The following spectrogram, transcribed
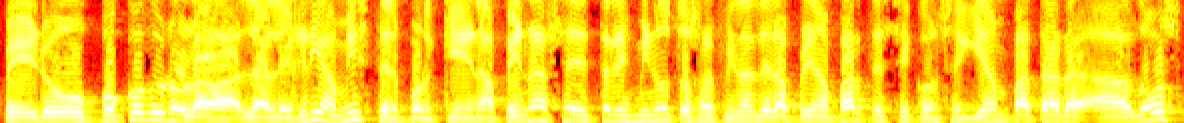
pero poco duró la, alegría, mister, porque en apenas eh, tres minutos al final de la primera parte se conseguía empatar a dos.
